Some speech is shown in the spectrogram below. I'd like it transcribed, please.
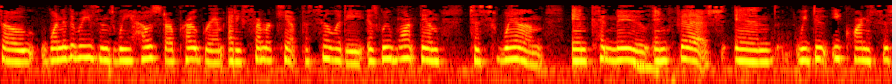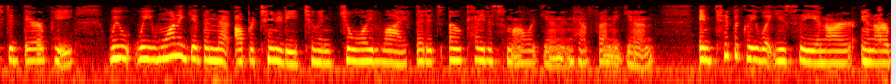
so, one of the reasons we host our program at a summer camp facility is we want them to swim and canoe mm-hmm. and fish, and we do equine assisted therapy we we want to give them that opportunity to enjoy life, that it's okay to smile again and have fun again. And typically, what you see in our in our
